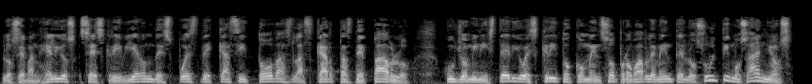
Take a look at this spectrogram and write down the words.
Los evangelios se escribieron después de casi todas las cartas de Pablo, cuyo ministerio escrito comenzó probablemente en los últimos años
